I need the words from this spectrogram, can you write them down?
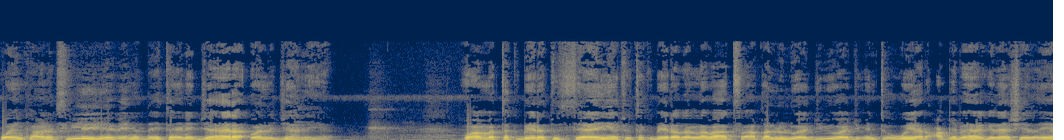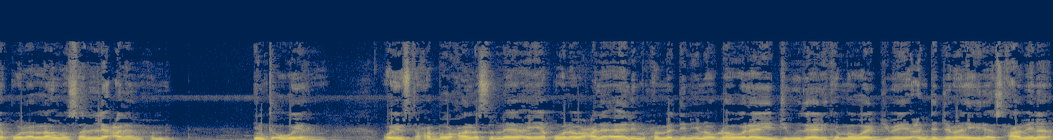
Wain kaanat fi leyli habeen hadday tahayna jahra waa la jahrayaa wa ama takbiiratu athaaniyatu takbiirada labaad fa aqalu lwaajibi waajib inta ugu yar caqibaha gadaasheeda an yaquula allahuma salli calaa muxamed inta ugu yar wayustaxabu waxaa la sunneeya an yaquula wacalaa aali muxamedin inuu dhaho walaa yajibu dalika ma waajibayo cinda jamaahiiri asxaabina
